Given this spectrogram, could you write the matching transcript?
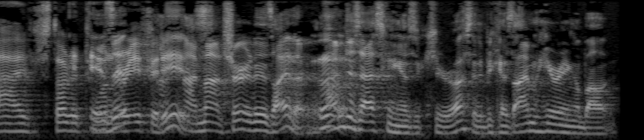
I've started to wonder if it is. I'm not sure it is either. No. I'm just asking as a curiosity because I'm hearing about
